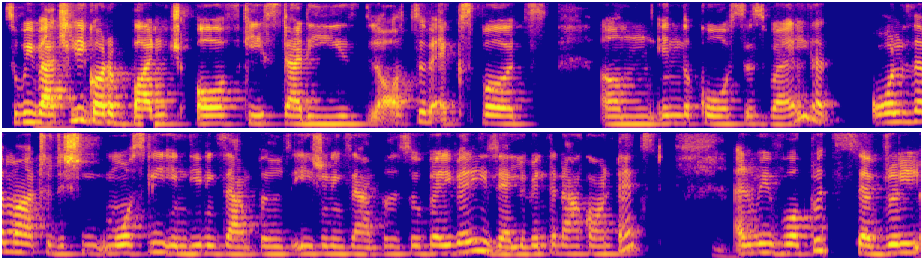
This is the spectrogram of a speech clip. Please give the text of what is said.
so we've mm-hmm. actually got a bunch of case studies lots of experts um, in the course as well that all of them are traditional, mostly Indian examples, Asian examples, so very, very relevant in our context. Mm-hmm. And we've worked with several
